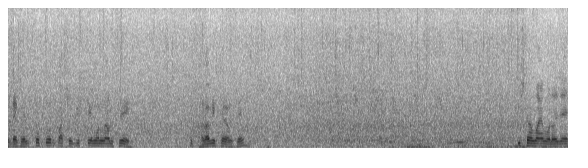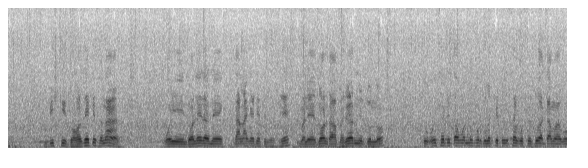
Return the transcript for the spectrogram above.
তো দেখেন, চতুর্পাশে বৃষ্টি এমন নামছে। খুব ভালো বৃষ্টি নামছে। কৃষ্ণময় মনে হয় যে বৃষ্টির ঢল যাইতেছে না, ওই দলের গালা কেটেতেছে মানে জলটা বেরোনোর জন্য। তো ওই সাইডে তো আবার নুপুরগুলো একটু উৎসাহ করছে দুয়ার নামাবো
